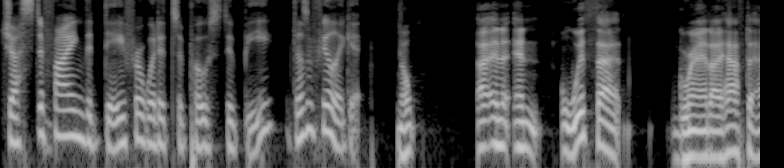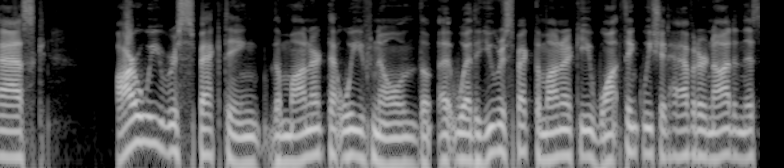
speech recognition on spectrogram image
justifying the day for what it's supposed to be? It doesn't feel like it. Nope. Uh, and and with that, Grant, I have to ask: Are we respecting the monarch that we've known? The, uh, whether you respect the monarchy, want think we should have it or not in this,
